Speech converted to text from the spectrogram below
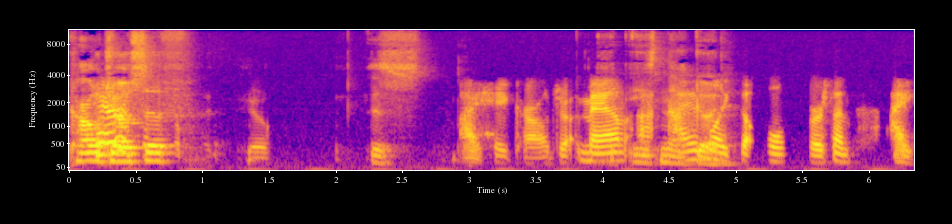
Carl Harris Joseph is. I hate Karl Joseph. Man, he's not I, I'm like the only person. I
